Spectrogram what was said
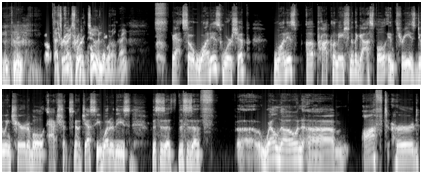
Mm-hmm. So That's Christ's work too in the world, right? Yeah. So, one is worship, one is a proclamation of the gospel, and three is doing charitable actions. Now, Jesse, what are these? This is a this is a uh, well-known, um, oft-heard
